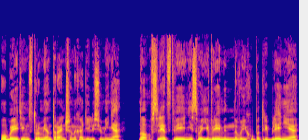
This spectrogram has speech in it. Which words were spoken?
Оба эти инструмента раньше находились у меня, но вследствие несвоевременного их употребления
